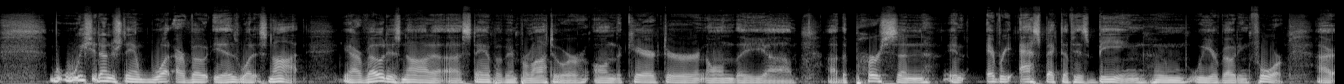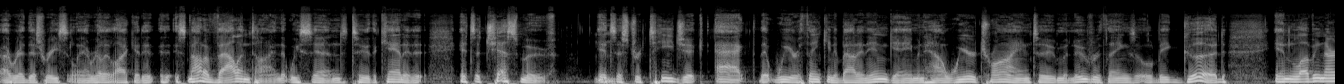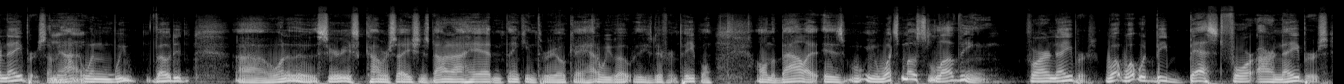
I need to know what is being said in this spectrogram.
we should understand what our vote is, what it's not. You know, our vote is not a, a, stamp of imprimatur on the character and on the uh, uh, the person in every aspect of his being whom we are voting for. I, I read this recently. I really like it. it. It's not a Valentine that we send to the candidate. It's a chess move. It's a strategic act that we are thinking about an end game and how we're trying to maneuver things that will be good in loving our neighbors. I mean, mm-hmm. I, when we voted, uh, one of the serious conversations Don and I had and thinking through, okay, how do we vote for these different people on the ballot is you know, what's most loving for our neighbors? What what would be best for our neighbors?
